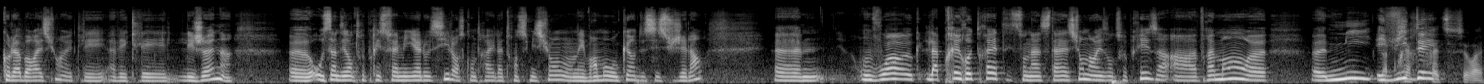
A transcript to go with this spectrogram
collaboration avec les, jeunes. Euh, au sein des entreprises familiales aussi, lorsqu'on travaille la transmission, on est vraiment au cœur de ces sujets-là. Euh, on voit la pré-retraite et son installation dans les entreprises a vraiment mis et vidé. c'est vrai.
